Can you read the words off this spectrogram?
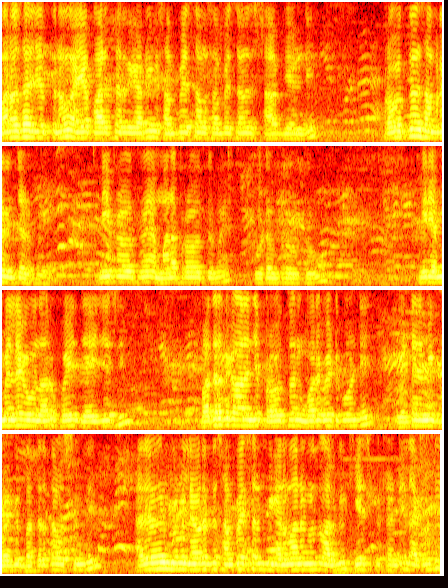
మరోసారి చెప్తున్నాము అయ్యా పార్థసారథి గారిని సంపేస్తాము సంపేస్తామని స్టాప్ చేయండి. ప్రభుత్వం సంప్రదించండి పోయి. నీ ప్రభుత్వమే మన ప్రభుత్వమే కూటమి ప్రభుత్వము. మీరు ఎమ్మెల్యేగా ఉన్నారు పోయి దయచేసి భద్రత కావాలని చెప్పి ప్రభుత్వానికి మొరపెట్టుకోండి. వెంటనే మీకు భద్రత వస్తుంది. అదేవిధంగా మిమ్మల్ని ఎవరైతే సంపేస్తారని మీకు అనుమానంగా ఉందో వాళ్ళ మీద కేసు పెట్టండి లేకుంటే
